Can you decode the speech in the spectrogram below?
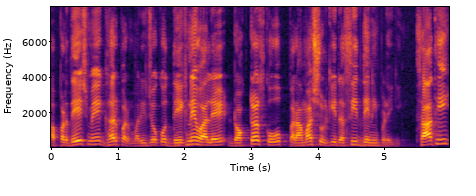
अब प्रदेश में घर पर मरीजों को देखने वाले डॉक्टर्स को परामर्श शुल्क की रसीद देनी पड़ेगी। साथ ही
